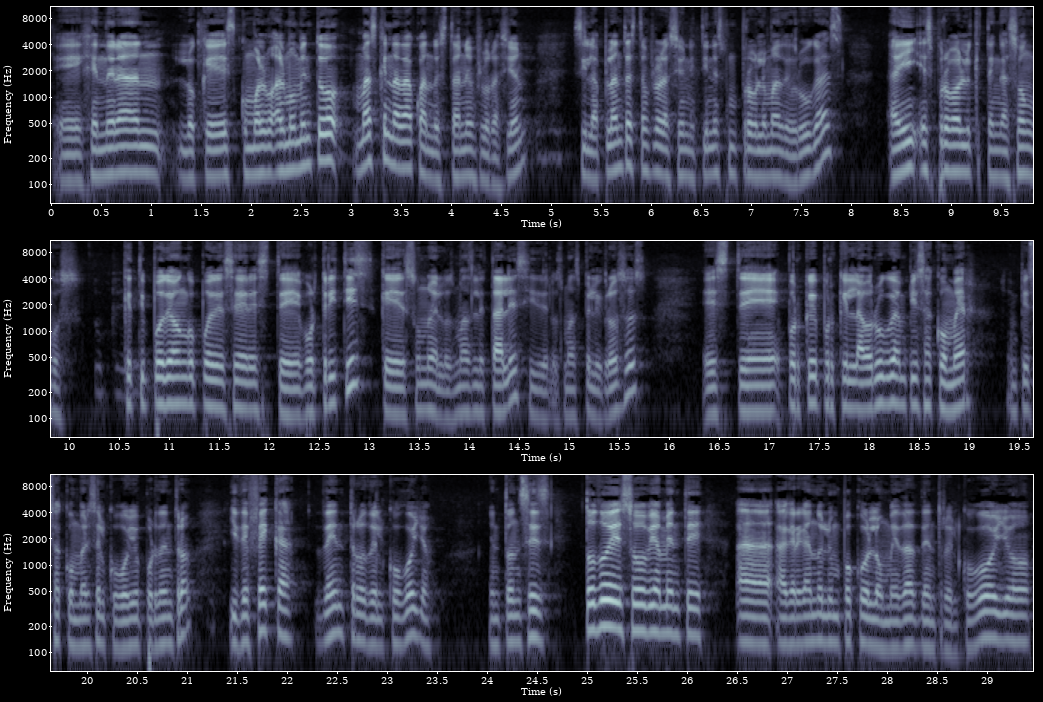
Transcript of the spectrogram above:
eh, generan lo que es como al, momento, más que nada cuando están en floración, si la planta está en floración y tienes un problema de orugas, ahí es probable que tengas hongos. ¿Qué tipo de hongo puede ser este botrytis, que es uno de los más letales y de los más peligrosos? Este, ¿por qué? Porque la oruga empieza a comer, empieza a comerse el cogollo por dentro y defeca dentro del cogollo. Entonces, todo eso obviamente agregándole un poco la humedad dentro del cogollo,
